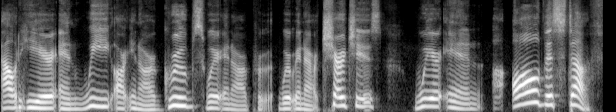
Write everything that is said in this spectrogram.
out here and we are in our groups, we're in our we're in our churches, we're in all this stuff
